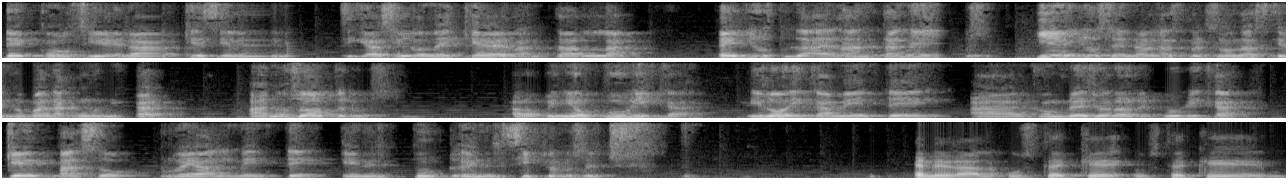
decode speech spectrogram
de considerar que si la investigación hay que adelantarla ellos la adelantan ellos y ellos serán las personas que nos van a comunicar a nosotros, a la opinión pública y lógicamente al Congreso de la República qué pasó realmente en el punto, en el sitio de los hechos. General, usted que usted que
